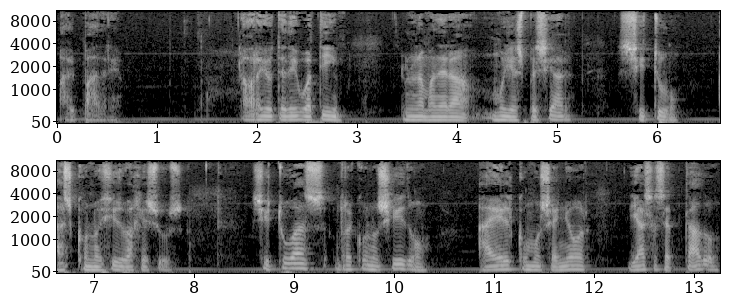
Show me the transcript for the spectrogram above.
al Padre. Ahora yo te digo a ti, en una manera muy especial, si tú has conocido a Jesús, si tú has reconocido a Él como Señor y has aceptado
